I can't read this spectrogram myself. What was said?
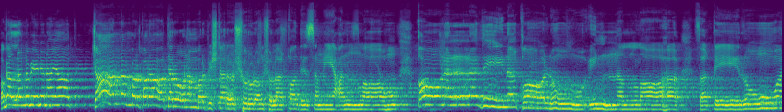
ওগাল্লার নবী এনেন আয়াত চার নম্বর পারা তেরো নম্বর পৃষ্ঠার শুরুর অংশ। লাকদ কলু ইন্নাল্লাহ ফকির ওয়া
